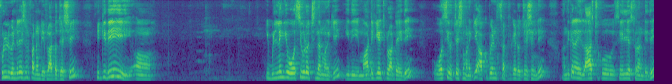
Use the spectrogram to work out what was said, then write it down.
ఫుల్ వెంటిలేషన్ ఫండ్ అండి ఈ ఫ్లాట్ వచ్చేసి. మీకు ఇది ఈ బిల్డింగ్కి ఓసీ కూడా వచ్చిందని మనకి. ఇది మార్టిగేజ్ ప్లాట్ ఇది. ఓసీ వచ్చేసి మనకి ఆక్యుపెంట్ సర్టిఫికేట్ వచ్చేసింది. అందుకని ఇది లాస్ట్కు సేల్ చేస్తున్నారండి ఇది.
